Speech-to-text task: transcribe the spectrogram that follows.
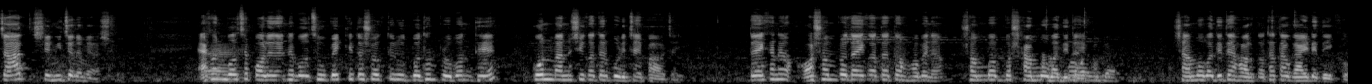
চাঁদ সে নিচে নেমে আসলো। এখন বলছে পরের লাইনে বলছে উপেক্ষিত শক্তির উদ্বোধন প্রবন্ধে কোন মানসিকতার পরিচয় পাওয়া যায়? তো এখানে অসাম্প্রদায়িকতা তো হবে না সম্ভাব্য সাম্যবাদিতাই হবে। সাম্যবাদিতা। হওয়ার কথা তাও গাইডে দেখো।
